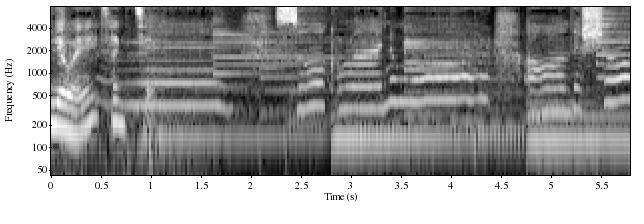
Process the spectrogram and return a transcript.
그녀와의 산책 So cry no more on the shore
